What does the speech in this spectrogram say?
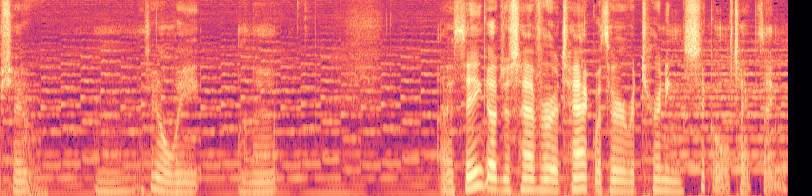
Should I mm, I think I'll wait on that. I think I'll just have her attack with her returning sickle type thing.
